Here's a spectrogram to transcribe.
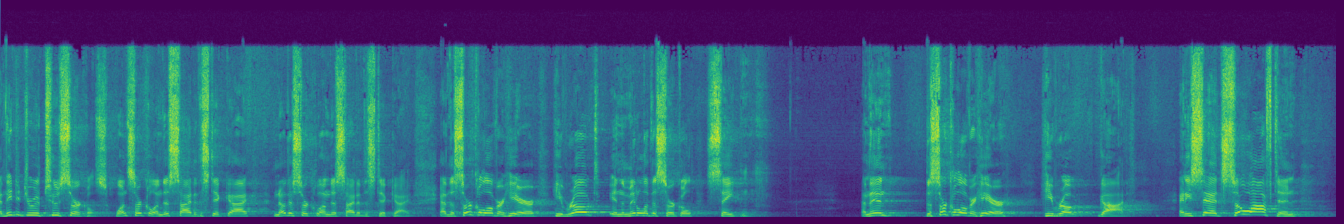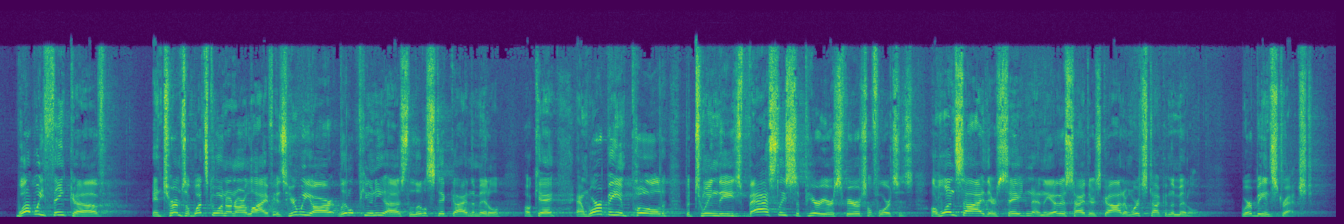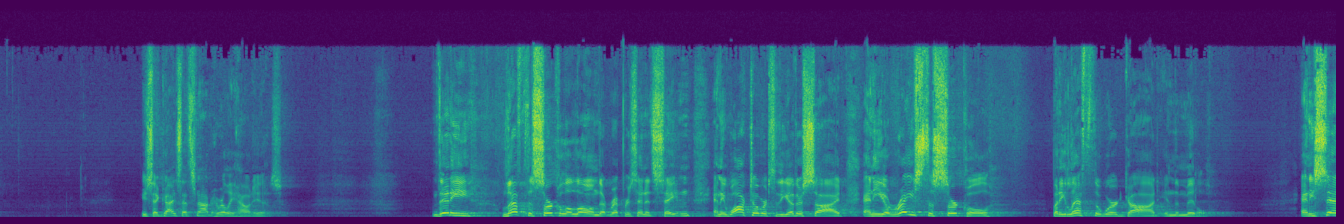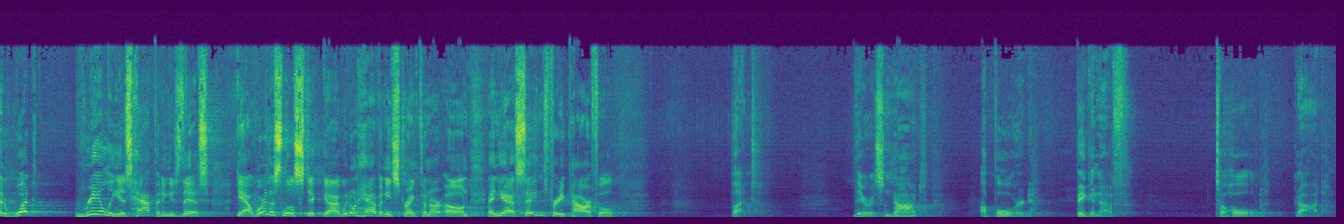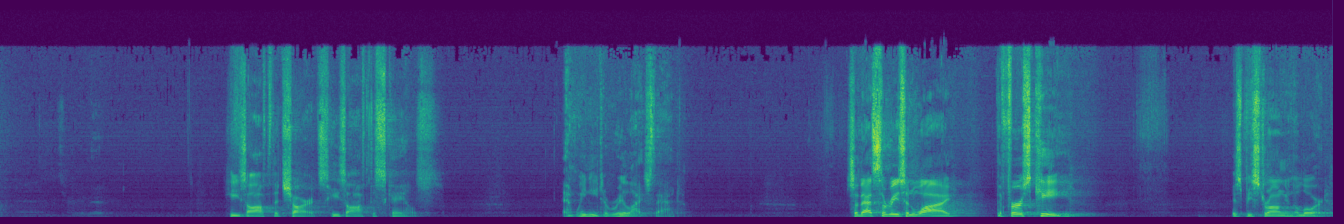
And then he drew two circles one circle on this side of the stick guy, another circle on this side of the stick guy. And the circle over here, he wrote in the middle of the circle, Satan. And then the circle over here, he wrote God. And he said, So often what we think of in terms of what's going on in our life is here we are, little puny us, the little stick guy in the middle, okay? And we're being pulled between these vastly superior spiritual forces. On one side, there's Satan, and the other side, there's God, and we're stuck in the middle. We're being stretched. He said, Guys, that's not really how it is. Then he left the circle alone that represented Satan, and he walked over to the other side, and he erased the circle but he left the word God in the middle. And he said, What really is happening is this. Yeah, we're this little stick guy. We don't have any strength on our own. And yeah, Satan's pretty powerful. But there is not a board big enough to hold God. He's off the charts, he's off the scales. And we need to realize that. So that's the reason why the first key is be strong in the Lord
